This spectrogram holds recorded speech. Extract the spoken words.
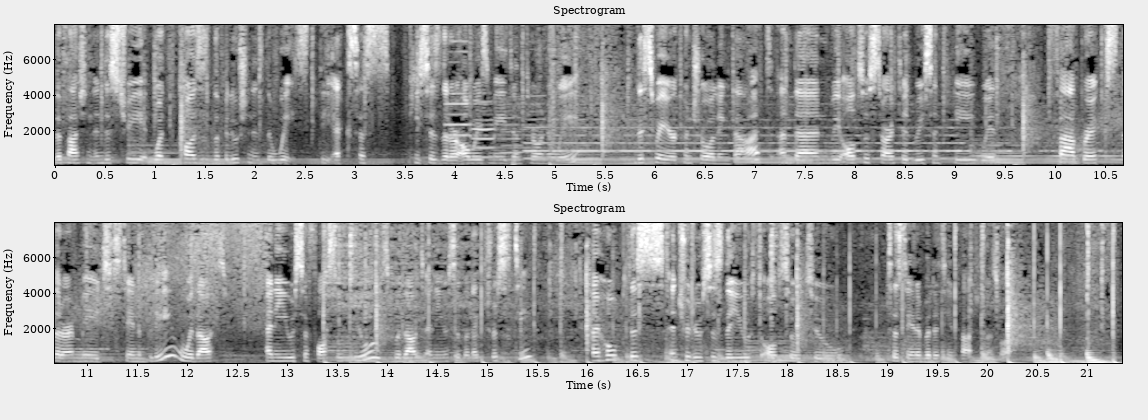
the fashion industry, what causes the pollution is the waste, the excess pieces that are always made and thrown away. This way, you're controlling that. And then we also started recently with fabrics that are made sustainably without any use of fossil fuels, without any use of electricity. I hope this introduces the youth also to sustainability in fashion as well.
